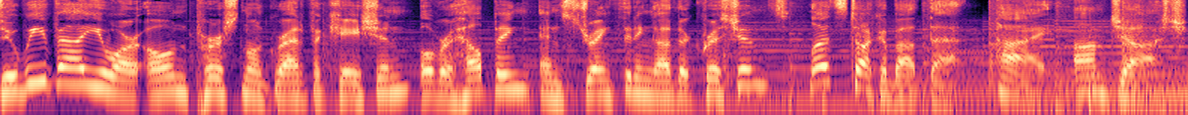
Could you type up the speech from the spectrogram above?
Do we value our own personal gratification over helping and strengthening other Christians? Let's talk about that. Hi, I'm Josh.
